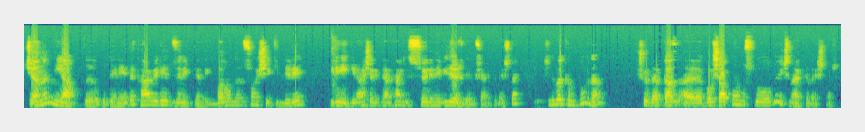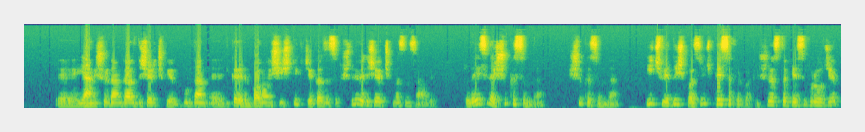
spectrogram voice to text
Can'ın yaptığı bu deneyde KVL düzeneklerindeki balonların son şekilleri ile ilgili aşağıdakilerden hangisi söylenebilir demiş arkadaşlar. Şimdi bakın burada şurada gaz e, boşaltma musluğu olduğu için arkadaşlar e, yani şuradan gaz dışarı çıkıyor. Buradan e, dikkat edin balon şiştikçe gazı sıkıştırıyor ve dışarı çıkmasını sağlıyor. Dolayısıyla şu kısımda şu kısımda iç ve dış basınç P0 bakın. Şurası da P0 olacak.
